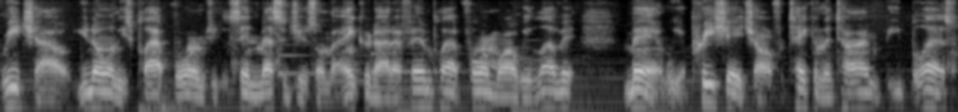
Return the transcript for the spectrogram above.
reach out. You know, on these platforms, you can send messages on the anchor.fm platform while we love it. Man, we appreciate y'all for taking the time. Be blessed.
